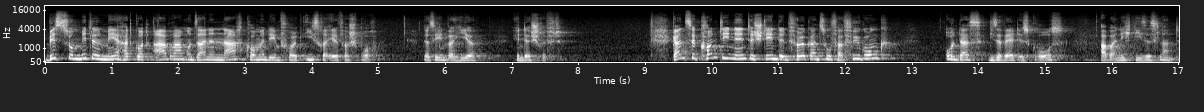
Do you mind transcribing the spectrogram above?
bis zum Mittelmeer hat Gott Abraham und seinen Nachkommen dem Volk Israel versprochen. Das sehen wir hier in der Schrift. Ganze Kontinente stehen den Völkern zur Verfügung und das, diese Welt ist groß, aber nicht dieses Land.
